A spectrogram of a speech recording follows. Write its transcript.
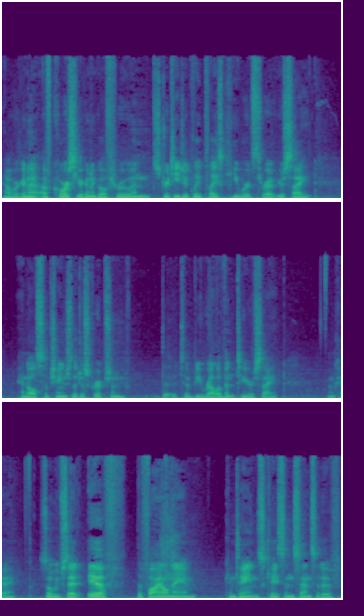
Now we're gonna, of course, you're gonna go through and strategically place keywords throughout your site, and also change the description to be relevant to your site. Okay. So we've said if the file name contains case insensitive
